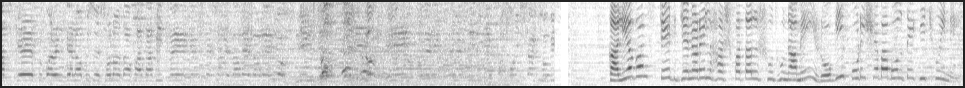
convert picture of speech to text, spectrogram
আজকে সুপারিনটেন্ডেন্ট অফিসে ষোলো দফা দাবিতে দলে দলে যোগ দিন। পরিষ্কার ছবি। কালিয়াগঞ্জ স্টেট জেনারেল হাসপাতাল শুধু নামেই রোগী পরিষেবা বলতে কিছুই নেই।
